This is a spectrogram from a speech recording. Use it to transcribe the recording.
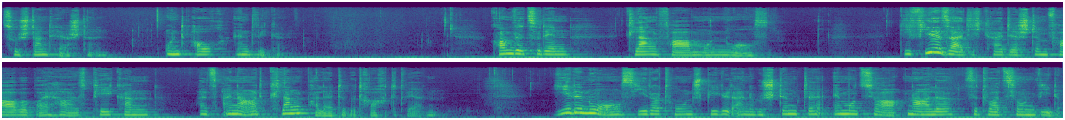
Zustand herstellen und auch entwickeln. Kommen wir zu den Klangfarben und Nuancen. Die Vielseitigkeit der Stimmfarbe bei HSP kann als eine Art Klangpalette betrachtet werden. Jede Nuance, jeder Ton spiegelt eine bestimmte emotionale Situation wider.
